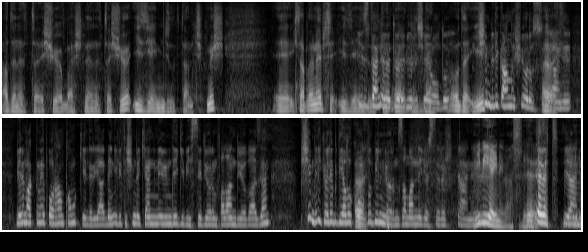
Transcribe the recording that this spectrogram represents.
adını taşıyor, başlığını taşıyor. İz yayımcılıktan çıkmış. Ee, kitapların hepsi iz yayımcılıktan. İzden evet öyle bir şey İz'den. oldu. O da iyi. Şimdilik anlaşıyoruz. Evet. Yani benim aklıma hep Orhan Pamuk gelir. Ya ben iletişimde kendimi evimde gibi hissediyorum falan diyor bazen. Şimdilik öyle bir diyalog Evet. oldu. Bilmiyorum zaman ne gösterir. Yani İyi bir yayın evi aslında. Evet. Evet yani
